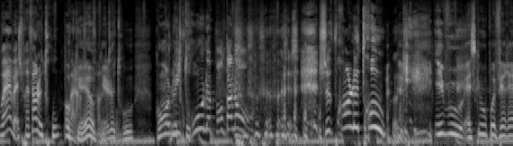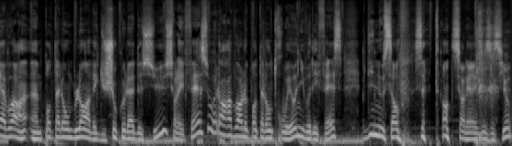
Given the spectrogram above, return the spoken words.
Ouais, bah, je préfère le trou. Ok, Voilà, ok, le, trou. Qu'on lui trou. trouve le pantalon je prends le trou. Et vous, est-ce que vous préférez avoir un, un pantalon blanc avec du chocolat dessus, sur les fesses, ou alors avoir le pantalon troué au niveau des fesses? Dites-nous ça, on vous attend sur les réseaux sociaux.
